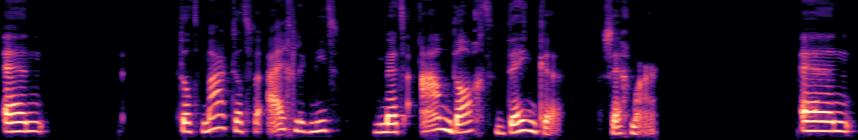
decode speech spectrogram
En dat maakt dat we eigenlijk niet met aandacht denken, zeg maar. En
